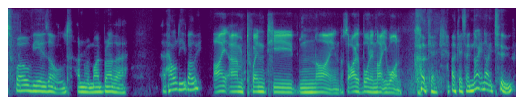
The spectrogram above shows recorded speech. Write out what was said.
12 years old, I remember my brother. Uh, how old are you, by the way? I am 29. So I was born in 91. Okay. Okay. So 1992,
